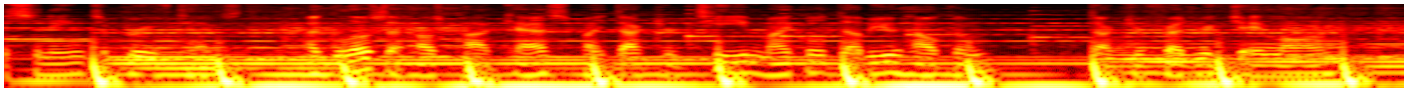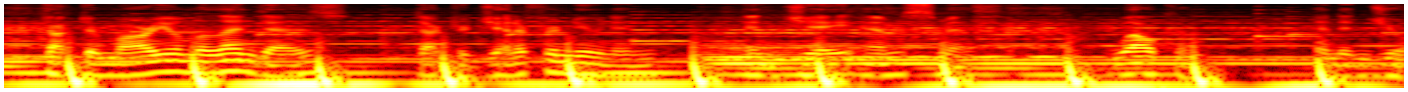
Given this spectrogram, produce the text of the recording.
listening to Proof Text, a Glossa House podcast by Dr. T. Michael W. Halcomb, Dr. Frederick J. Long, Dr. Mario Melendez, Dr. Jennifer Noonan, and J. M. Smith. Welcome and enjoy.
